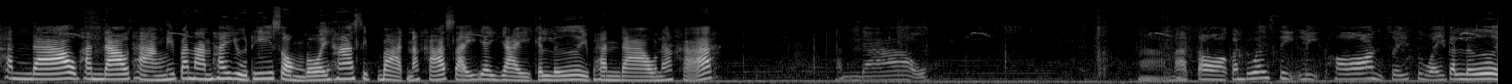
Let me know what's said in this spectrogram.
พันดาวพันดาวถางนี้ป้านันให้อยู่ที่ 250 บาทนะคะไซส์ใหญ่ ๆ กันเลยพันดาวนะคะพันดาวมาต่อกันด้วยสิริพรสวยๆกันเลย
